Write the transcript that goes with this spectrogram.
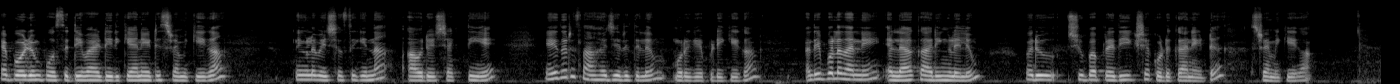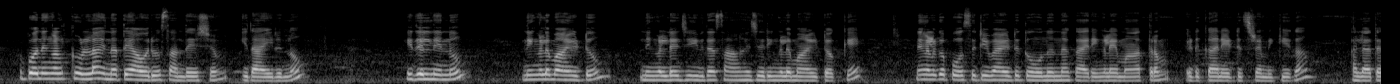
എപ്പോഴും പോസിറ്റീവായിട്ടിരിക്കാനായിട്ട് ശ്രമിക്കുക. നിങ്ങൾ വിശ്വസിക്കുന്ന ആ ഒരു ശക്തിയെ ഏതൊരു സാഹചര്യത്തിലും മുറുകെ പിടിക്കുക. അതേപോലെ തന്നെ എല്ലാ കാര്യങ്ങളിലും ഒരു ശുഭപ്രതീക്ഷ കൊടുക്കാനായിട്ട് ശ്രമിക്കുക. അപ്പോൾ നിങ്ങൾക്കുള്ള ഇന്നത്തെ ആ ഒരു സന്ദേശം ഇതായിരുന്നു. ഇതിൽ നിന്നും നിങ്ങളുമായിട്ടും നിങ്ങളുടെ ജീവിത സാഹചര്യങ്ങളുമായിട്ടൊക്കെ നിങ്ങൾക്ക് പോസിറ്റീവായിട്ട് തോന്നുന്ന കാര്യങ്ങളെ മാത്രം എടുക്കാനായിട്ട് ശ്രമിക്കുക. അല്ലാത്ത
